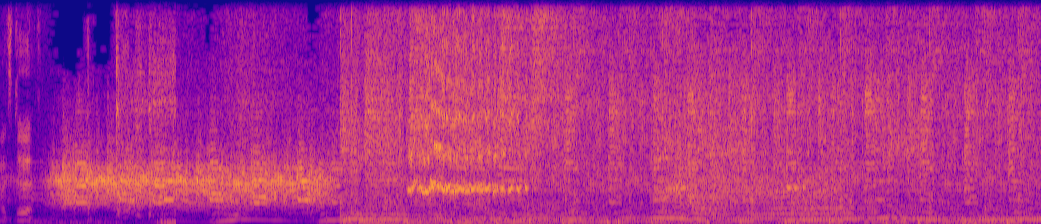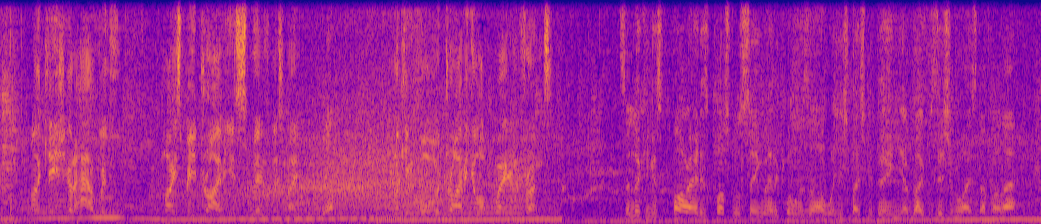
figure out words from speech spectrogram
Let's do it. One of the keys you've got to have with high-speed driving is smoothness, mate. Yep. Looking forward, driving a lot way in front. So looking as far ahead as possible, seeing where the corners are, what you're supposed to be doing, your road position wise, stuff like that.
